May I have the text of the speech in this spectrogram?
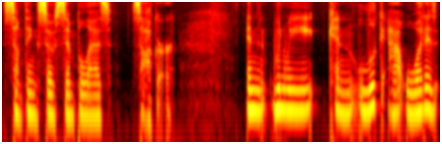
something so simple as soccer. And when we can look at what it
